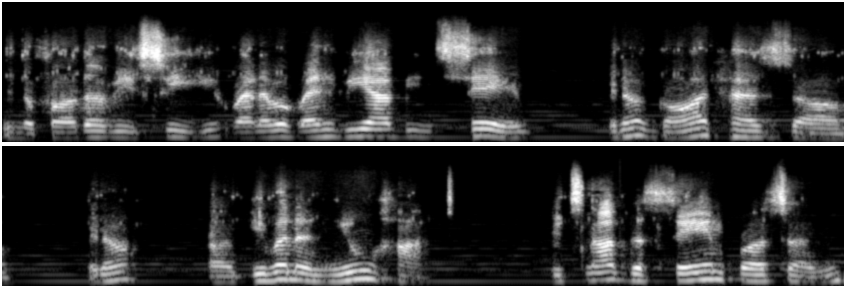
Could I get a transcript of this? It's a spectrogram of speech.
you know further we see whenever when we have been saved you know god has um, you know uh, given a new heart it's not the same person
